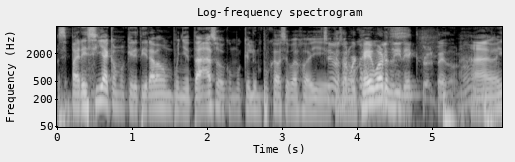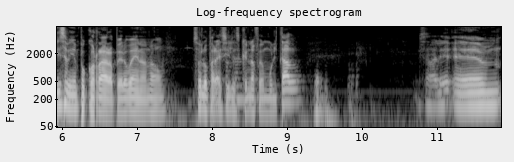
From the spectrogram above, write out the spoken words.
Se parecía como que le tiraba un puñetazo, como que lo empujaba hacia abajo ahí. Sí, o sea, Cameron fue como Hayward. muy directo el pedo, ¿no? Ah, ahí se veía un poco raro, pero bueno, no. Solo para decirles que no fue multado. Sale. Em,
